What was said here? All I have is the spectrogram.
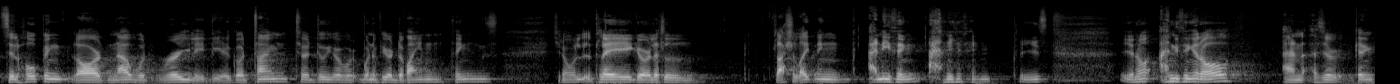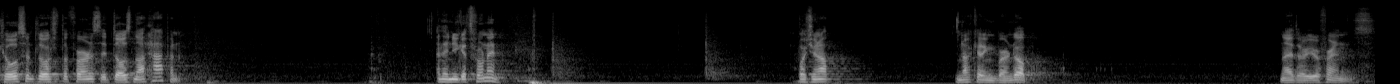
still hoping, Lord, now would really be a good time to do your, one of your divine things. You know, a little plague or a little flash of lightning, anything, anything, please. You know, anything at all. And as you're getting closer and closer to the furnace, it does not happen. And then you get thrown in. But you're not, you're not getting burned up neither are your friends.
